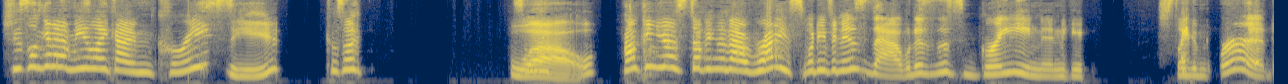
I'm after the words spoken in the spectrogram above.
She's looking at me like I'm crazy because I. So, like, wow. how can you have stuffing without rice? What even is that? What is this grain in here? She's like, bread.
